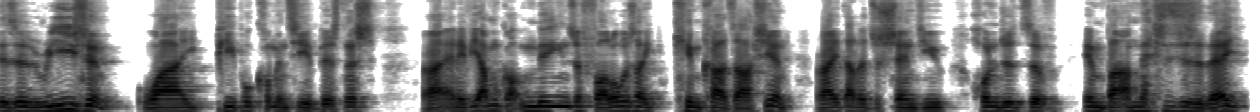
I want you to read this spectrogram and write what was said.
There's a reason why people come into your business, right? And if you haven't got millions of followers like Kim Kardashian, right, that'll just send you hundreds of inbound messages a day,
